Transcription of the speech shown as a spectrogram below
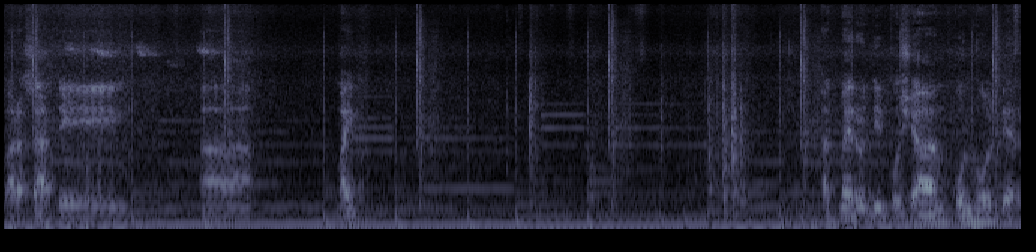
para sa ating ah, mic. At mayroon din po siyang phone holder.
